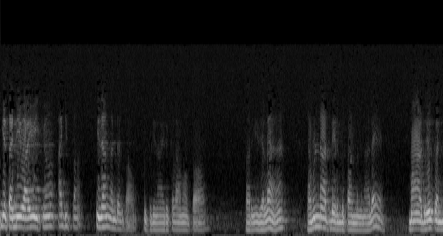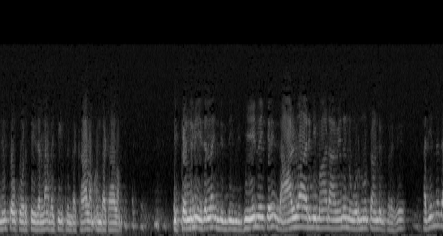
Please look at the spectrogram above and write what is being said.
இங்க தண்ணி வாய் வைக்கும் அடிப்பான். இதான் கண்டது பாவம். இப்படி நான் இருக்கலாமாப்பா. பாருங்க இதெல்லாம் தமிழ்நாட்டுல இருந்து பாடினதுனால மாடு கண்ணு போக்குவரத்து இதெல்லாம் வச்சுக்கிட்டு இருந்த காலம் அந்த காலம். இப்ப என்னன்னு இதெல்லாம் இந்த ஏன் வைக்கிறேன் இந்த ஆழ்வாரிணி மாடு ஆவேன்னு ஒரு நூற்றாண்டுக்கு பிறகு அது என்னது?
